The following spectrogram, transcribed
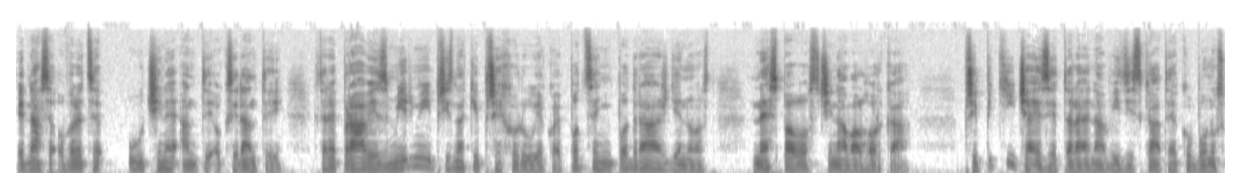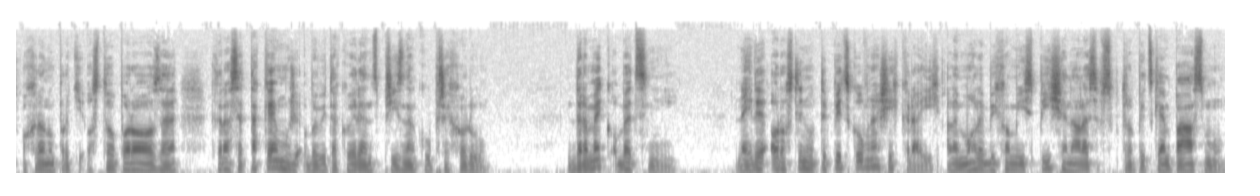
Jedná se o velice účinné antioxidanty, které právě zmírňují příznaky přechodu, jako je pocení, podrážděnost, nespavost či nával horka. Při pití čaje z jetele navíc získáte jako bonus ochranu proti osteoporóze, která se také může objevit jako jeden z příznaků přechodu. Drmek obecní. Nejde o rostlinu typickou v našich krajích, ale mohli bychom ji spíše nalézt v subtropickém pásmu.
